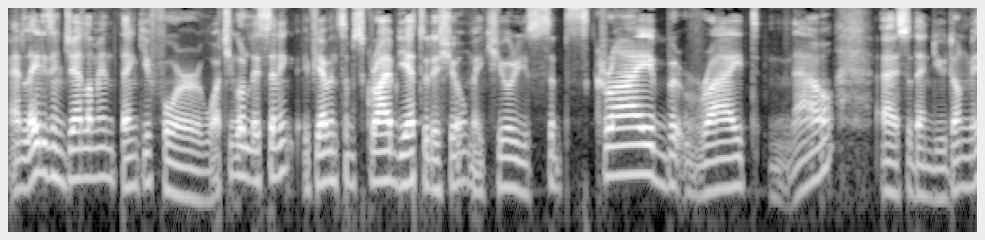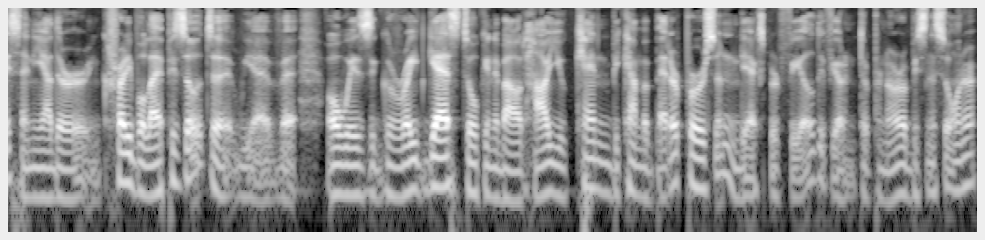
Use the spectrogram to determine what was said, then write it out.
And ladies and gentlemen, thank you for watching or listening. If you haven't subscribed yet to the show, make sure you subscribe right now uh, so then you don't miss any other incredible episodes. Uh, we have uh, always great guests talking about how you can become a better person in the expert field if you're an entrepreneur or business owner,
